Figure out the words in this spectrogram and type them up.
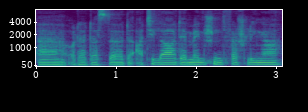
Äh, oder dass der, der Attila, der Menschenverschlinger,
